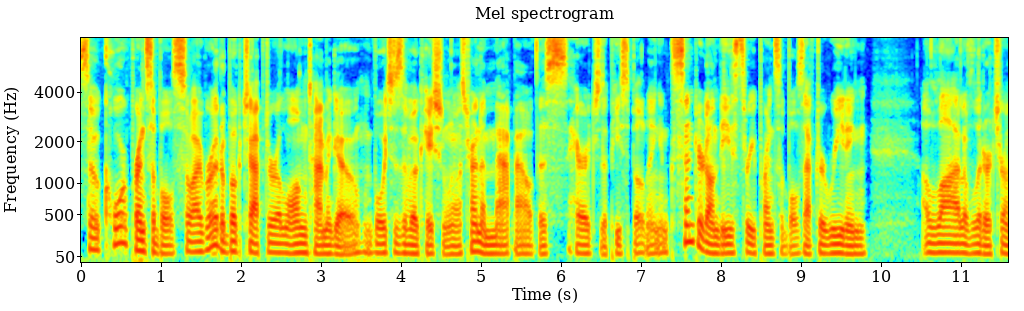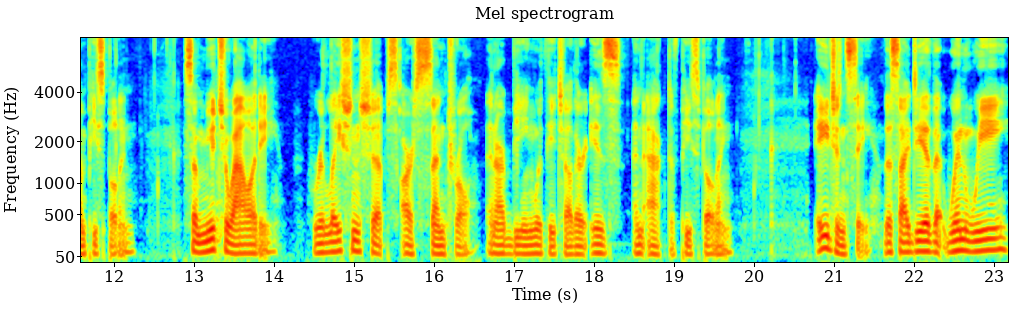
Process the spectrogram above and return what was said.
So, core principles. So, I wrote a book chapter a long time ago, Voices of Vocation, when I was trying to map out this heritage of peace building and centered on these three principles after reading a lot of literature on peace building. So, mutuality, relationships are central, and our being with each other is an act of peace building. Agency, this idea that when we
